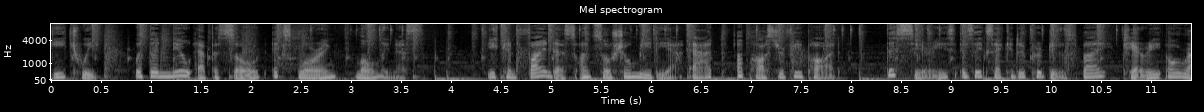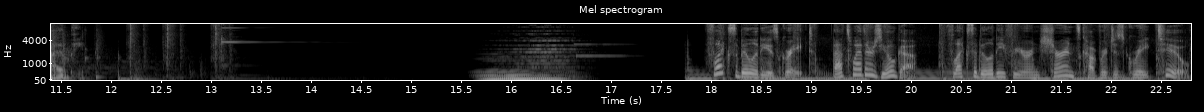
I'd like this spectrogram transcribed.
each week with a new episode exploring loneliness. You can find us on social media at apostrophe pod. This series is executive produced by Terry O'Reilly. Flexibility is great. That's why there's yoga. Flexibility for your insurance coverage is great too.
